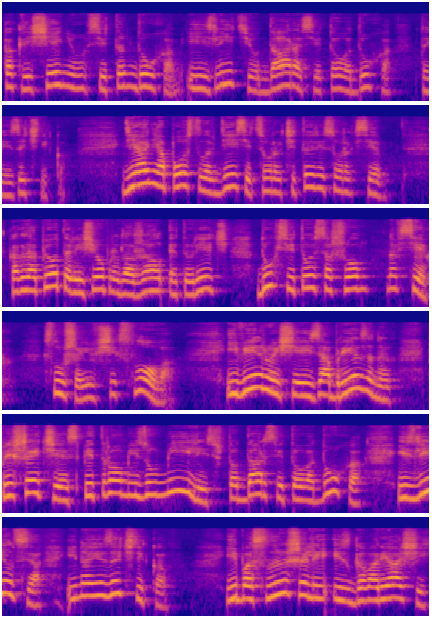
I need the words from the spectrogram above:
к крещению Святым Духом и излитию дара Святого Духа на язычников. Деяния апостолов 10, 44, 47. Когда Петр еще продолжал эту речь, Дух Святой сошел на всех, слушающих Слово. И верующие из обрезанных, пришедшие с Петром, изумились, что дар Святого Духа излился и на язычников. Ибо слышали из говорящих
